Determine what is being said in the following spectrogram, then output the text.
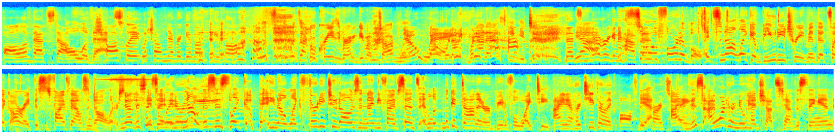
all of that stuff. All of that. Chocolate, which I'll never give up, people. let's, let's not go crazy. We're not gonna give up chocolate. No we're way. not, we're not asking you to. That's never gonna happen. it's so affordable. It's not like a beauty treatment that's like, all right, this is five thousand dollars. No, this is it's a, No, this is like, you know, like thirty-two dollars and ninety-five cents. And look, look at Donna and her beautiful white teeth. I know her teeth are like off the charts. I, this I want her new headshots to have this thing in.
